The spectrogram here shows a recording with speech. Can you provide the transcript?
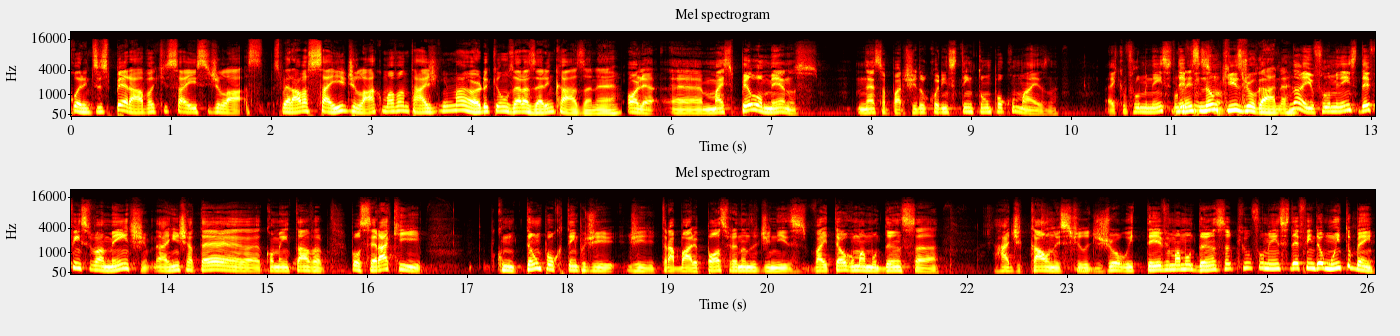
O Corinthians esperava que saísse de lá, esperava sair de lá com uma vantagem maior do que um 0 a 0 em casa, né? Olha, é, mas pelo menos nessa partida o Corinthians tentou um pouco mais, né? É que o Fluminense, O Fluminense não defensiva- quis jogar, né? Não, e o Fluminense defensivamente, a gente até comentava, pô, será que com tão pouco tempo de, de trabalho pós-Fernando Diniz vai ter alguma mudança radical no estilo de jogo? E teve uma mudança que o Fluminense defendeu muito bem.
